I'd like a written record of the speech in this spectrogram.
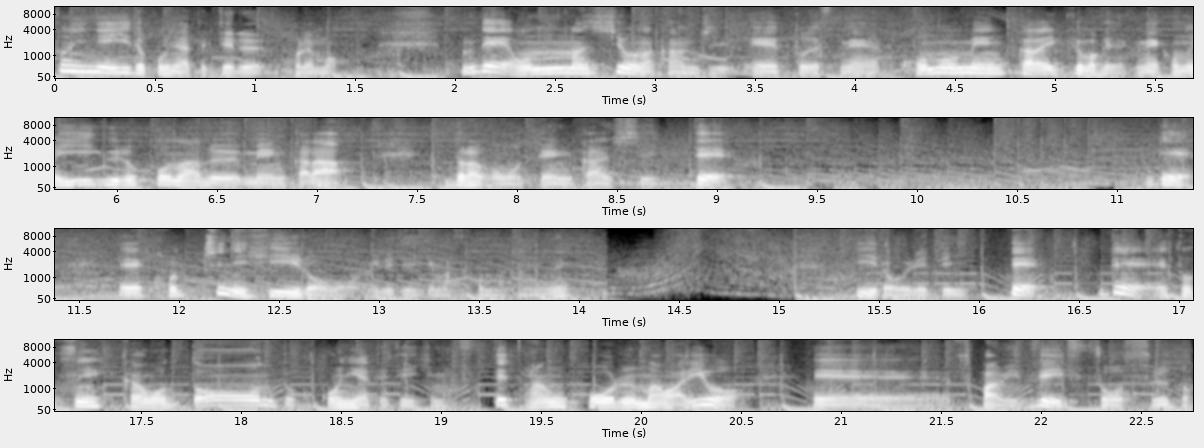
当にね、いいとこに当ててる、これも。で、同じような感じ。えっ、ー、とですね、この面から行くわけですね。このイーグル砲のある面からドラゴンを転換していって、で、えー、こっちにヒーローを入れていきます。こんな感じね。ヒーローを入れていって、で、突撃艦をドーンとここに当てていきます。で、タウンホール周りを、えー、スパビズで一掃すると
